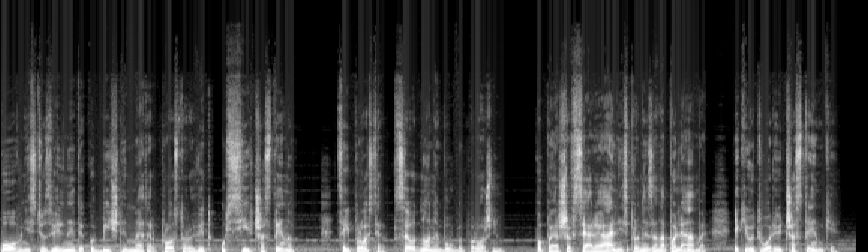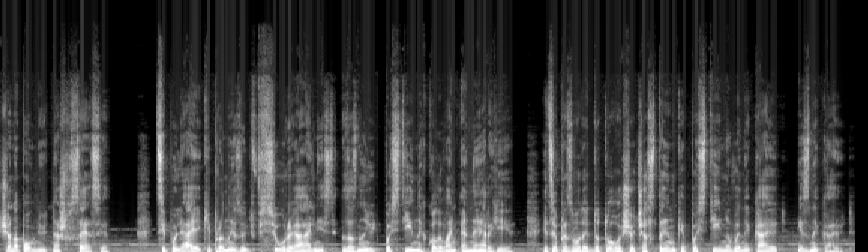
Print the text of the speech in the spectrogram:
повністю звільнити кубічний метр простору від усіх частинок, цей простір все одно не був би порожнім. По-перше, вся реальність пронизана полями, які утворюють частинки, що наповнюють наш всесвіт. Ці поля, які пронизують всю реальність, зазнають постійних коливань енергії, і це призводить до того, що частинки постійно виникають і зникають.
